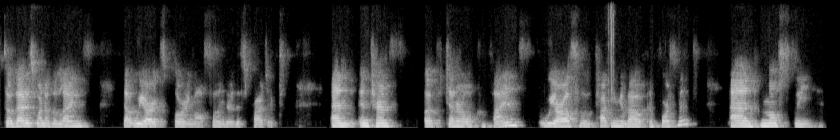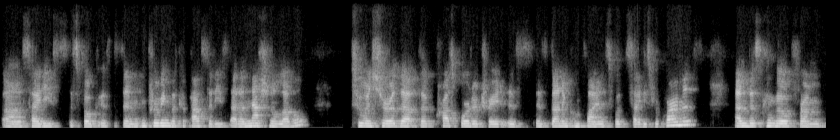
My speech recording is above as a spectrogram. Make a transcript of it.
So that is one of the lines that we are exploring also under this project. And in terms of general compliance, we are also talking about enforcement. And mostly, uh, CITES is focused in improving the capacities at a national level to ensure that the cross-border trade is, is done in compliance with CITES requirements. And this can go from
